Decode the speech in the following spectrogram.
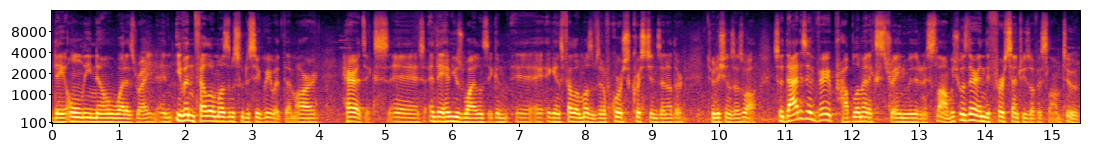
They only know what is right, and even fellow Muslims who disagree with them are heretics, uh, and they have used violence against, uh, against fellow Muslims, and of course Christians and other traditions as well. So that is a very problematic strain within Islam, which was there in the first centuries of Islam too.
